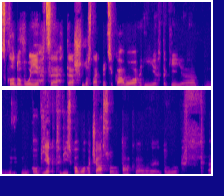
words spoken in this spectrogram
Складової це теж достатньо цікаво, і такий е, об'єкт військового часу, так е, тому е,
